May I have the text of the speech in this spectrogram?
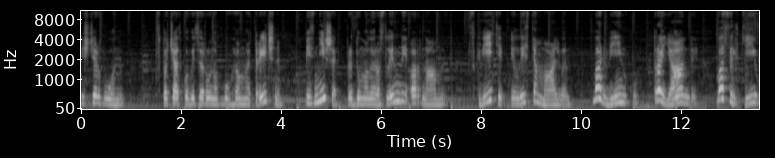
із червоним. Спочатку візерунок був геометричним, пізніше придумали рослинний орнамент з квітів і листя мальви, барвінку, троянди, васильків,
